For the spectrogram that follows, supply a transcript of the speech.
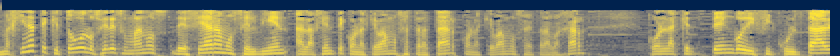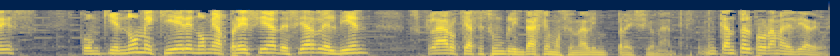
Imagínate que todos los seres humanos deseáramos el bien a la gente con la que vamos a tratar, con la que vamos a trabajar, con la que tengo dificultades, con quien no me quiere, no me aprecia, desearle el bien. Pues claro que haces un blindaje emocional impresionante. Me encantó el programa del día de hoy.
